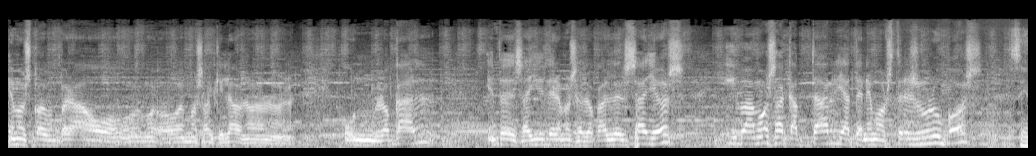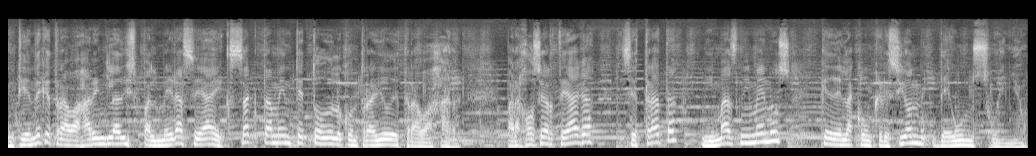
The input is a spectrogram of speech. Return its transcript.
hemos comprado o, hemos alquilado un local entonces allí tenemos el local de ensayos y vamos a captar, ya tenemos tres grupos. Se entiende que trabajar en Gladys Palmera sea exactamente todo lo contrario de trabajar. Para José Arteaga se trata ni más ni menos que de la concreción de un sueño.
